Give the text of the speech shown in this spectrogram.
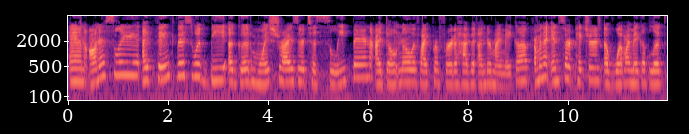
And honestly, I think this would be a good moisturizer to sleep in. I don't know if I prefer to have it under my makeup. I'm gonna insert pictures of what my makeup looked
